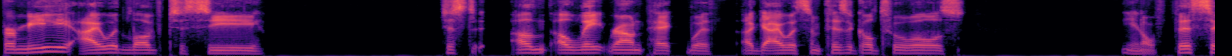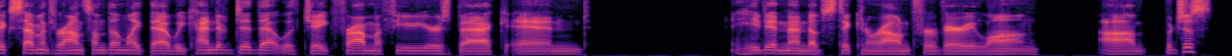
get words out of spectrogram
for me, I would love to see just a, a late round pick with a guy with some physical tools, you know, fifth, sixth, seventh round, something like that. We kind of did that with Jake Fromm a few years back, and he didn't end up sticking around for very long. Um, but just,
